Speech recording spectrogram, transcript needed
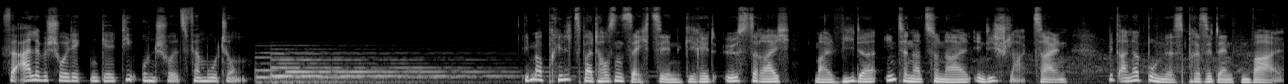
für alle Beschuldigten gilt die Unschuldsvermutung. Im April 2016 gerät Österreich mal wieder international in die Schlagzeilen mit einer Bundespräsidentenwahl.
